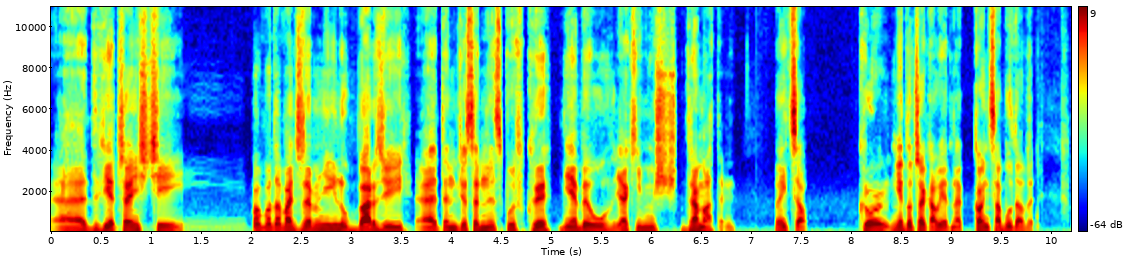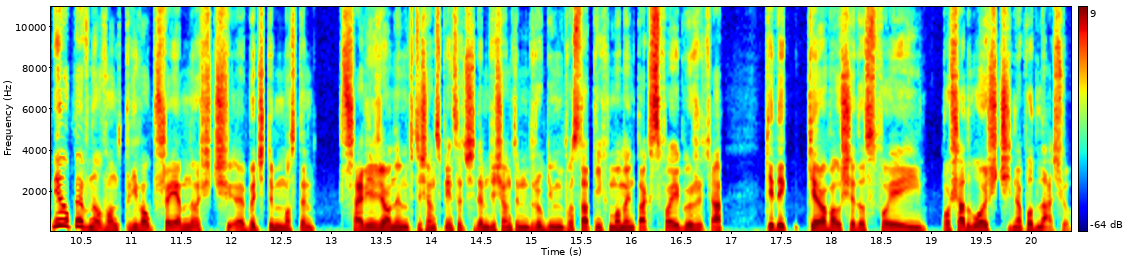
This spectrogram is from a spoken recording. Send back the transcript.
e, dwie części powodować, że mniej lub bardziej e, ten wiosenny spływ kry nie był jakimś dramatem. No i co? Król nie doczekał jednak końca budowy. Miał pewną wątpliwą przyjemność e, być tym mostem przewiezionym w 1572 w ostatnich momentach swojego życia, kiedy kierował się do swojej posiadłości na Podlasiu.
